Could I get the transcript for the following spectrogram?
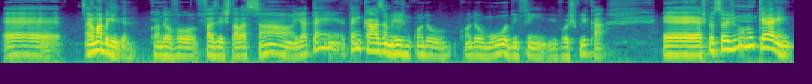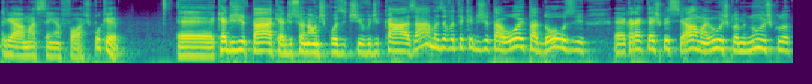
é, é uma briga. Quando eu vou fazer a instalação, e até, até em casa mesmo, quando eu, quando eu mudo, enfim, e vou explicar. É, as pessoas não, não querem criar uma senha forte. Por quê? É, quer digitar, quer adicionar um dispositivo de casa. Ah, mas eu vou ter que digitar 8 a 12, é, caractere especial, maiúscula, minúscula.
